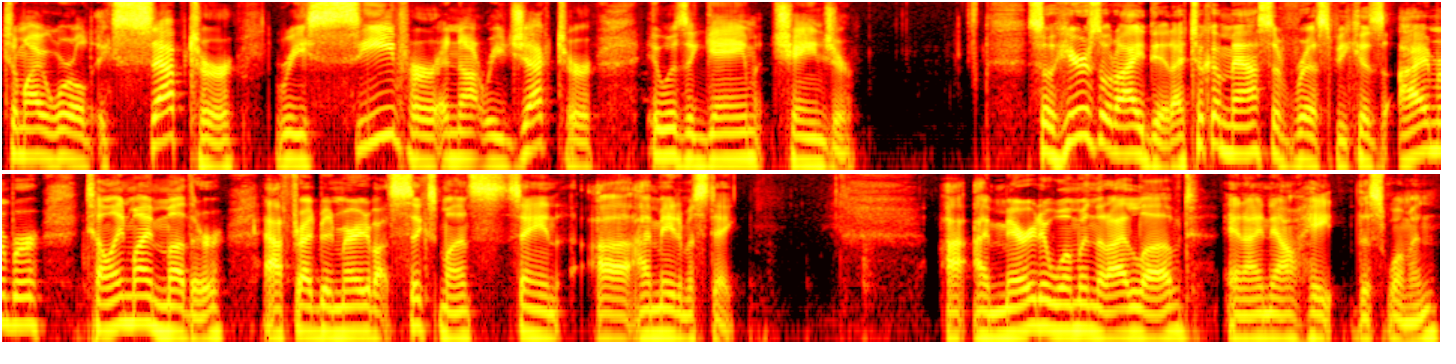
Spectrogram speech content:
to my world, accept her, receive her, and not reject her, it was a game changer. So here's what I did. I took a massive risk because I remember telling my mother after I'd been married about six months, saying, uh, I made a mistake. I, I married a woman that I loved, and I now hate this woman.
